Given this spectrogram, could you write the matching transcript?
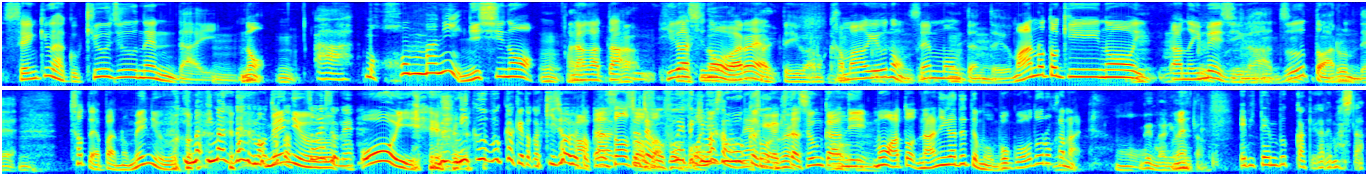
1990年代のああもうほんまに。西の長田、東のわらやっていうあの釜揚げうどん専門店という、まあ、あの時のあのイメージがずっとあるんでちょっとやっぱりあのメニュー今今だってもメニュー多い。肉ぶっかけとか生醤油とかあそうそうそう。増えてきましたもんね。肉ぶっかけが来た瞬間に、もうあと何が出ても僕驚かない。もうで何が出たの？エビ天ぶっかけが出ました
